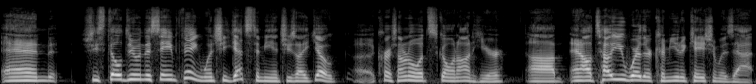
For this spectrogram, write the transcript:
and she's still doing the same thing when she gets to me and she's like, yo, uh, Chris, I don't know what's going on here. Um, and I'll tell you where their communication was at.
